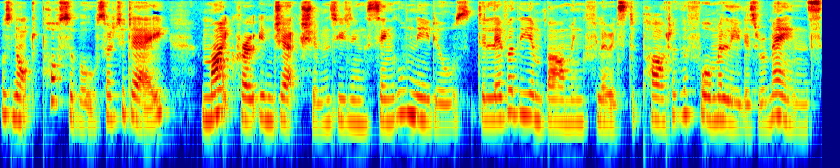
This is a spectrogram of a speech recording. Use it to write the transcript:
was not possible, so today micro injections using single needles deliver the embalming fluids to part of the former leader's remains,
